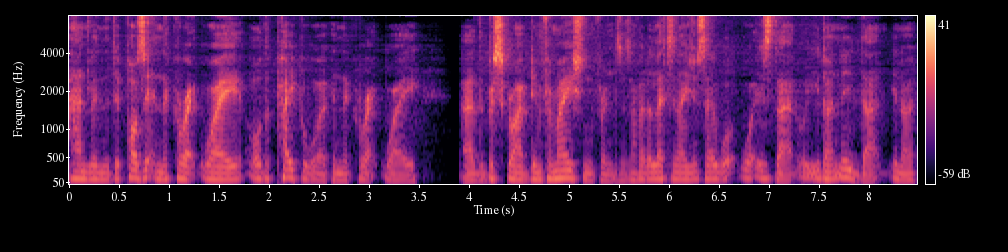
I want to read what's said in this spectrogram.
handling the deposit in the correct way or the paperwork in the correct way uh, the prescribed information for instance. I've had a letting agent say what what is that? Well you don't need that you know.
